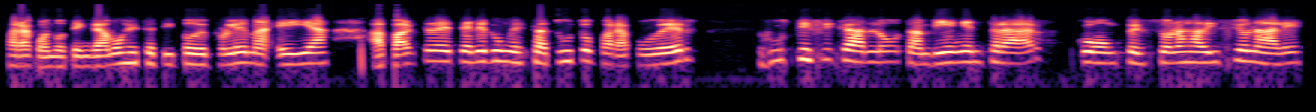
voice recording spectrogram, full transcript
para cuando tengamos este tipo de problema. Ella, aparte de tener un estatuto para poder justificarlo, también entrar con personas adicionales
